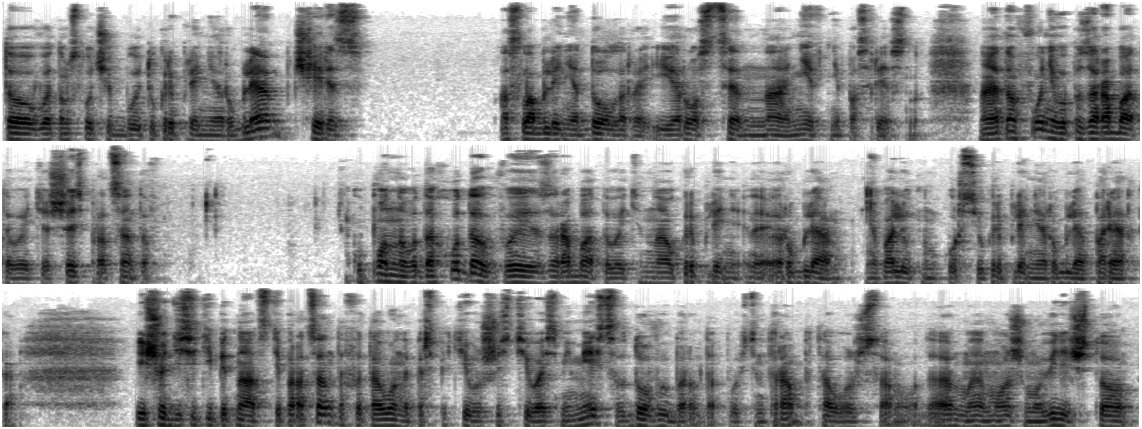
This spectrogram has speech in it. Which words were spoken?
то в этом случае будет укрепление рубля через ослабление доллара и рост цен на нефть непосредственно. На этом фоне вы позарабатываете 6% купонного дохода вы зарабатываете на укреплении э, рубля, валютном курсе укрепления рубля порядка еще 10-15%, и того на перспективу 6-8 месяцев до выборов, допустим, Трампа того же самого, да, мы можем увидеть, что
